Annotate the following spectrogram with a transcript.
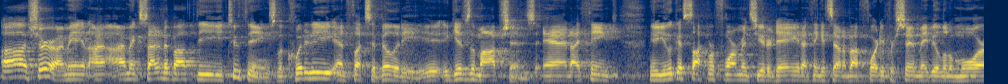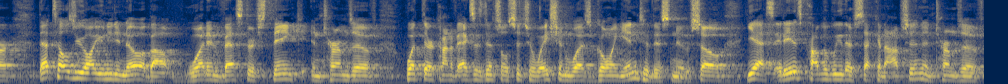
Uh, sure. I mean, I, am excited about the two things: liquidity and flexibility. It, it, gives them options, and I think you, know, you look at stock performance year to date. I think it's down about 40 percent, maybe a little more. That tells you all you need to know about what investors think in terms of what their kind of existential situation was going into this news. So, yes, it is probably their second option in terms of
